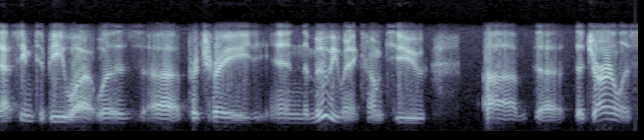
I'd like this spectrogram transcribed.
that seemed to be what was uh, portrayed in the movie when it come to uh, the the journalist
